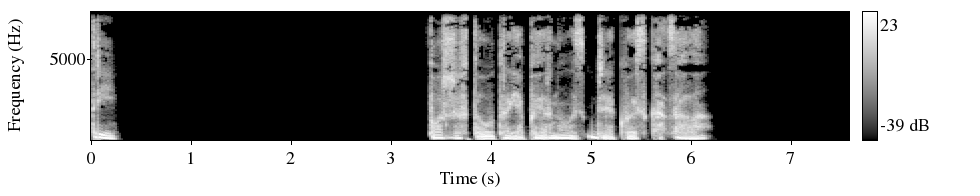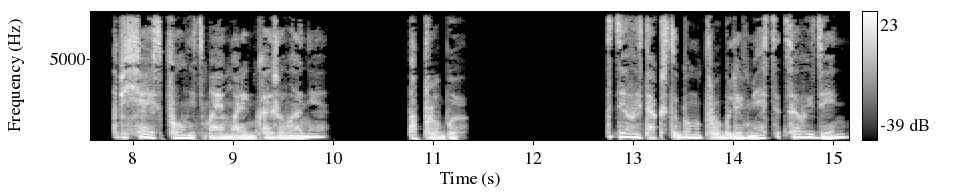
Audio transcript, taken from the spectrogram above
Три. Позже в то утро я повернулась к Джеку и сказала, «Обещай исполнить мое маленькое желание. Попробую. Сделай так, чтобы мы пробыли вместе целый день».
